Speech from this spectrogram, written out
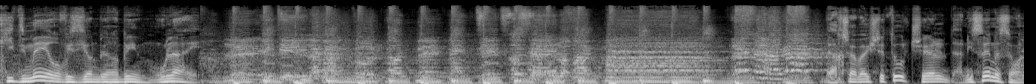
קדמי אירוויזיון ברבים, אולי. ועכשיו ההשתתות של דני סנסון.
